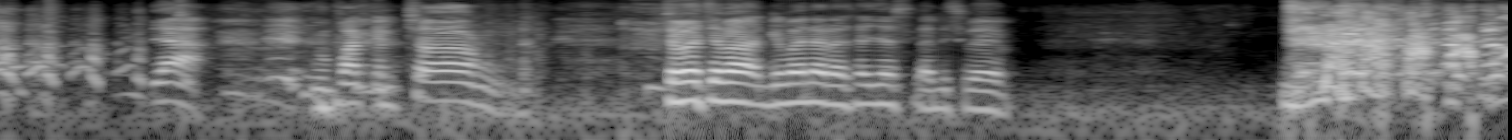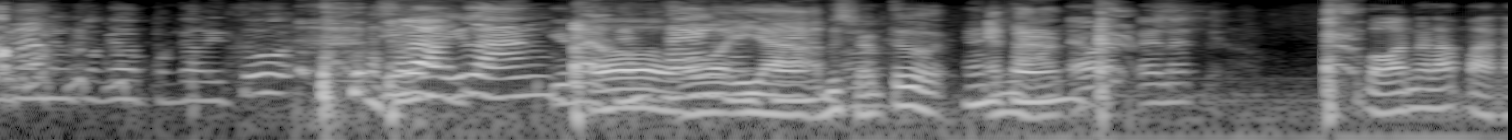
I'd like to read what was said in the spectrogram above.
ya lompat kenceng Coba-coba gimana rasanya setelah di swab? Yang pegal-pegal itu rasanya hilang Oh, Enteng, oh iya. Habis web tuh Enteng. enak. Eh, enak. bawaannya lapar.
